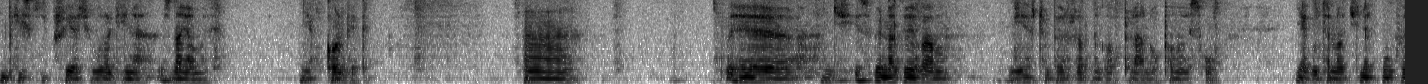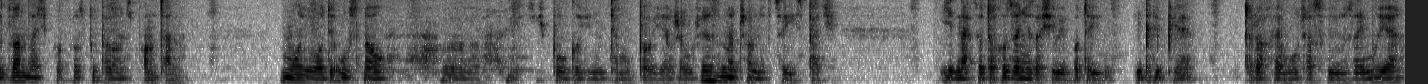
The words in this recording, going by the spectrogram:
bliskich, przyjaciół, rodzinę, znajomych, jakkolwiek. Mm. Yy, Dzisiaj sobie nagrywam jeszcze bez żadnego planu, pomysłu, jakby ten odcinek mógł wyglądać, po prostu pełen spontan. Mój młody usnął jakieś pół godziny temu, powiedział, że już jest zmęczony, chce iść spać. Jednak to dochodzenie do siebie po tej grypie trochę mu czasu już zajmuje.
